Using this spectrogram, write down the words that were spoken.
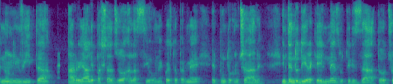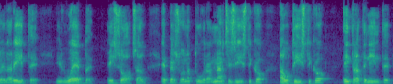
non invita al reale passaggio all'azione. Questo per me è il punto cruciale. Intendo dire che il mezzo utilizzato, cioè la rete, il web e i social, è per sua natura narcisistico, autistico e intrattenente.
